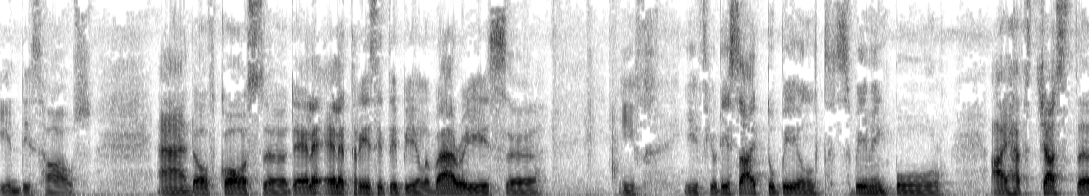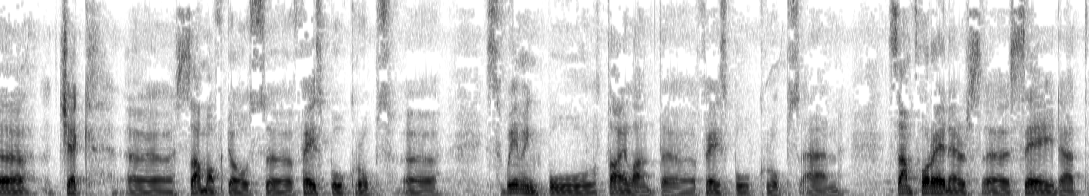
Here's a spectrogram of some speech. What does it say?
in this house? And of course, uh, the ele electricity bill varies. Uh, if if you decide to build swimming pool, I have just uh, checked uh, some of those Facebook groups, swimming pool Thailand Facebook groups, and some foreigners say that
